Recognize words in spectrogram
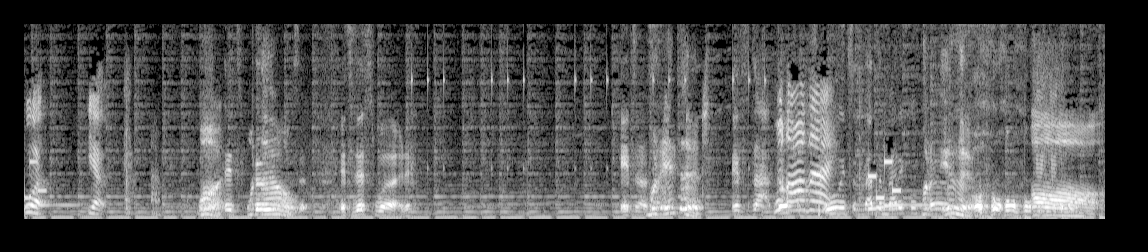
What? Yep. what? It's what the hell? booms. It's this word. It's a. What is it? It's that. What are they? Oh, it's a mathematical What term. is it? Oh.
